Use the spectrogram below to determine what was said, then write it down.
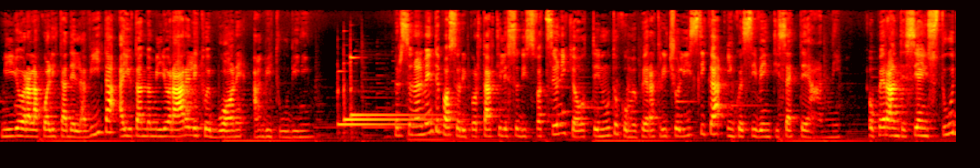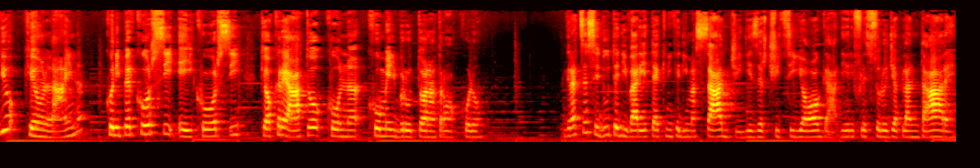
Migliora la qualità della vita aiutando a migliorare le tue buone abitudini. Personalmente posso riportarti le soddisfazioni che ho ottenuto come operatrice olistica in questi 27 anni, operante sia in studio che online, con i percorsi e i corsi che ho creato con Come il brutto anatroccolo. Grazie a sedute di varie tecniche di massaggi, di esercizi yoga, di riflessologia plantare,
